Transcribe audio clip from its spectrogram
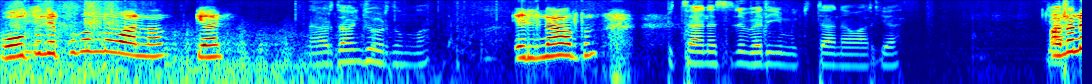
Golden apple'ın mı var lan? Gel. Nereden gördün lan? Eline aldın. Bir tanesini vereyim iki tane var gel. Gel. Ananı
